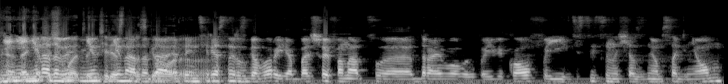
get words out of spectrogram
Не, не, не надо, не, не надо, да, это интересный разговор. Я большой фанат э, драйвовых боевиков, и их действительно сейчас днем с огнем.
